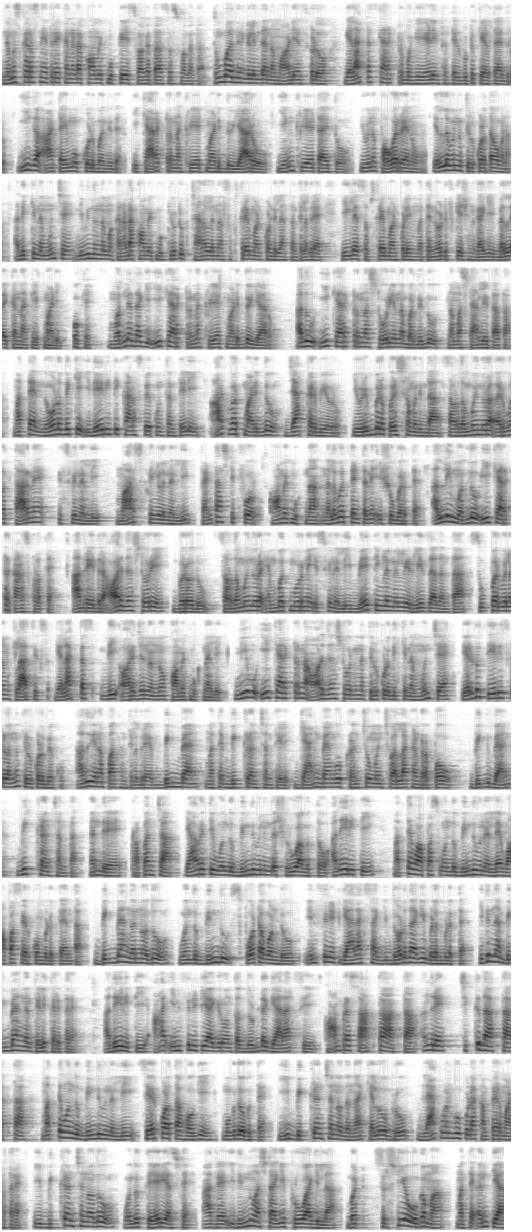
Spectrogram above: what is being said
ನಮಸ್ಕಾರ ಸ್ನೇಹಿತರೆ, ಕನ್ನಡ ಕಾಮಿಕ್ ಬುಕ್ಗೆ ಸ್ವಾಗತ, ಸುಸ್ವಾಗತ. ತುಂಬ ದಿನಗಳಿಂದ ನಮ್ಮ ಆಡಿಯನ್ಸ್ಗಳು ಗ್ಯಾಲಾಕ್ಟಸ್ ಕ್ಯಾರೆಕ್ಟರ್ ಬಗ್ಗೆ ಹೇಳಿ ಅಂತ ಹೇಳ್ಬಿಟ್ಟು ಕೇಳ್ತಾ ಇದ್ರು. ಈಗ ಆ ಟೈಮು ಕೂಡ ಬಂದಿದೆ. ಈ ಕ್ಯಾರೆಕ್ಟರ್ನ ಕ್ರಿಯೇಟ್ ಮಾಡಿದ್ದು ಯಾರು? ಹೆಂಗ್ ಕ್ರಿಯೇಟ್ ಆಯ್ತು? ಇವನ ಪವರ್ ಏನು? ಎಲ್ಲವನ್ನು ತಿಳ್ಕೊಳ್ತಾ ಹೋಗೋಣ. ಅದಕ್ಕಿಂತ ಮುಂಚೆ, ನೀವಿನ್ನು ನಮ್ಮ Kannada comic book YouTube channel ಅನ್ನ ಸಬ್ಸ್ಕ್ರೈಬ್ ಮಾಡ್ಕೊಂಡಿಲ್ಲ ಅಂತ ಹೇಳಿದ್ರೆ ಈಗಲೇ ಸಬ್ಸ್ಕ್ರೈಬ್ ಮಾಡ್ಕೊಳ್ಳಿ ಮತ್ತೆ ನೋಟಿಫಿಕೇಶನ್ಗಾಗಿ ಬೆಲ್ ಐಕನ್ನ ಕ್ಲಿಕ್ ಮಾಡಿ. ಓಕೆ ಮೊದಲನೇದಾಗಿ ಈ ಕ್ಯಾರೆಕ್ಟರ್ನ ಕ್ರಿಯೇಟ್ ಮಾಡಿದ್ದು ಯಾರು? ಅದು ಈ ಕ್ಯಾರೆಕ್ಟರ್ನ ಸ್ಟೋರಿಯನ್ನ ಬರೆದಿದ್ದು ನಮ್ಮ ಸ್ಟ್ಯಾನ್ಲಿ ತಾತ. ಮತ್ತೆ ನೋಡೋದಕ್ಕೆ ಇದೇ ರೀತಿ ಕಾಣಿಸ್ಬೇಕು ಅಂತಂತೇಳಿ ಆರ್ಟ್ ವರ್ಕ್ ಮಾಡಿದ್ದು ಜಾಕ್ ಕರ್ಬಿ ಅವರು. ಇವರಿಬ್ಬರ ಪರಿಶ್ರಮದಿಂದ ಸಾವಿರದ ಒಂಬೈನೂರ ಅರವತ್ತಾರನೇ ಇಸ್ವಿನಲ್ಲಿ ಮಾರ್ಚ್ ತಿಂಗಳಿನಲ್ಲಿ ಫ್ಯಾಂಟಾಸ್ಟಿಕ್ ಫೋರ್ ಕಾಮಿಕ್ ಬುಕ್ನ ನಲವತ್ತೆಂಟನೇ ಇಶ್ಯೂ ಬರುತ್ತೆ. ಅಲ್ಲಿ ಮೊದಲು ಈ ಕ್ಯಾರೆಕ್ಟರ್ ಕಾಣಿಸ್ಕೊಳತ್ತೆ. ಆದರೆ ಇದರ ಆರಿಜಿನ್ ಸ್ಟೋರಿ ಬರೋದು ಸಾವಿರದ ಒಂಬೈನೂರ ಎಂಬತ್ಮೂರನೇ ಇಸ್ವಿನಲ್ಲಿ ಮೇ ತಿಂಗಳಿನಲ್ಲಿ ರಿಲೀಸ್ ಆದಂಥ super villain classics Galactus the origin ಅನ್ನೋ ಕಾಮಿಕ್ ಬುಕ್ನಲ್ಲಿ. ನೀವು ಈ ಕ್ಯಾರೆಕ್ಟರ್ನ ಆರಿಜಿನ್ ಸ್ಟೋರಿನ ತಿಳ್ಕೊಳ್ಳೋದಕ್ಕಿಂತ ಮುಂಚೆ ಎರಡು ಥಿಯರೀಸ್ಗಳನ್ನು ತಿಳ್ಕೊಳ್ಬೇಕು. ಅದು ಏನಪ್ಪಾ ಅಂತ ಹೇಳಿದ್ರೆ ಬಿಗ್ ಬ್ಯಾಂಗ್ ಮತ್ತೆ ಬಿಗ್ ಕ್ರಂಚ್ ಅಂತೇಳಿ. ಗ್ಯಾಂಗ್ ಬ್ಯಾಂಗು ಕ್ರಂಚು ಮಂಚು ಅಲ್ಲ ಕಂಡ್ರಪ್ಪವು ಬಿಗ್ ಬ್ಯಾಂಗ್ ಬಿಗ್ ಕ್ರಂಚ್ ಅಂತ. ಅಂದ್ರೆ ಪ್ರಪಂಚ ಯಾವ ರೀತಿ ಒಂದು ಬಿಂದುವಿನಿಂದ ಶುರುವಾಗುತ್ತೋ ಅದೇ ರೀತಿ ಮತ್ತೆ ವಾಪಸ್ ಒಂದು ಬಿಂದುವಿನಲ್ಲೇ ವಾಪಸ್ ಸೇರ್ಕೊಂಡ್ಬಿಡುತ್ತೆ ಅಂತ. ಬಿಗ್ ಬ್ಯಾಂಗ್ ಅನ್ನೋದು ಒಂದು ಬಿಂದು ಸ್ಫೋಟಗೊಂಡು ಇನ್ಫಿನಿಟ್ ಗ್ಯಾಲಾಕ್ಸ್ ಆಗಿ ದೊಡ್ಡದಾಗಿ ಬೆಳೆದ್ಬಿಡುತ್ತೆ. ಇದನ್ನ ಬಿಗ್ ಬ್ಯಾಂಗ್ ಅಂತೇಳಿ ಕರೀತಾರೆ. ಅದೇ ರೀತಿ ಆ ಇನ್ಫಿನಿಟಿ ಆಗಿರುವಂಥ ದೊಡ್ಡ ಗ್ಯಾಲಾಕ್ಸಿ ಕಾಂಪ್ರೆಸ್ ಆಗ್ತಾ ಆಗ್ತಾ ಅಂದ್ರೆ ಚಿಕ್ಕದಾಗ್ತಾ ಆಗ್ತಾ ಮತ್ತೆ ಒಂದು ಬಿಂದುವಿನಲ್ಲಿ ಸೇರ್ಕೊಳ್ತಾ ಹೋಗಿ ಮುಗಿದೋಗುತ್ತೆ. ಈ ಬಿಕ್ರಂಚ್ ಕ್ರಂಚ್ ಅನ್ನೋದನ್ನ ಕೆಲವೊಬ್ರು ಬ್ಲ್ಯಾಕ್ ಹೋಲ್ಗೂ ಕೂಡ ಕಂಪೇರ್ ಮಾಡ್ತಾರೆ. ಈ ಬಿಕ್ರಂಚ್ ಅನ್ನೋದು ಒಂದು ಥೇರಿ ಅಷ್ಟೇ. ಆದ್ರೆ ಇದಿನ್ನೂ ಅಷ್ಟಾಗಿ ಪ್ರೂವ್ ಆಗಿಲ್ಲ. ಬಟ್ ಸೃಷ್ಟಿಯ ಉಗಮ ಮತ್ತೆ ಅಂತ್ಯ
